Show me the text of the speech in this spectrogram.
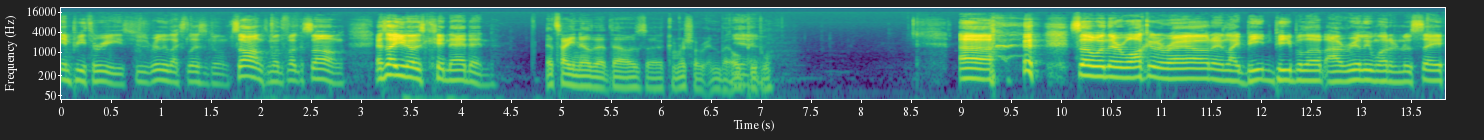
MP3s. She really likes to listen to them. Songs, motherfucker, song. That's how you know he's Canadian. that's how you know that that was a commercial written by old Yeah. people. Uh, so when they're walking around and like beating people up, I really wanted him to say,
